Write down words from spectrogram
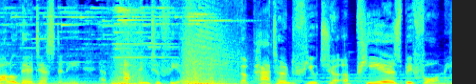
follow their destiny have nothing to fear. The patterned future appears before me.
